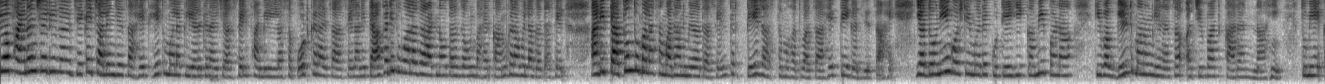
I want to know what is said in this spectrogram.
किंवा फायनान्शियली जर जे काही चॅलेंजेस आहेत हे तुम्हाला क्लिअर करायचे असेल फॅमिलीला सपोर्ट करायचा असेल आणि त्यासाठी तुम्हाला जर आठ नऊ तास जाऊन बाहेर काम करावं लागत असेल आणि त्यातून तुम्हाला समाधान मिळत असेल तर ते जास्त महत्त्वाचं आहे ते गरजेचं आहे. या दोन्ही गोष्टीमध्ये कुठेही कमीपणा किंवा गिल्ट मानून घेण्याचं अजिबात कारण नाही. तुम्ही एक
